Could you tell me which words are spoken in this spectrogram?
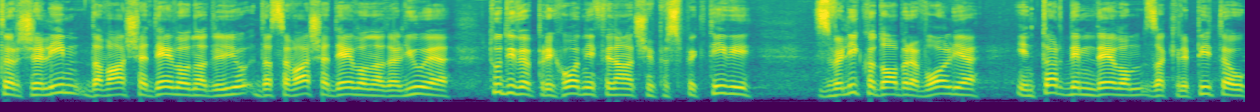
ter želim, da, vaše da se vaše delo nadaljuje tudi v prihodnji finančni perspektivi z veliko dobre volje in trdnim delom za krepitev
